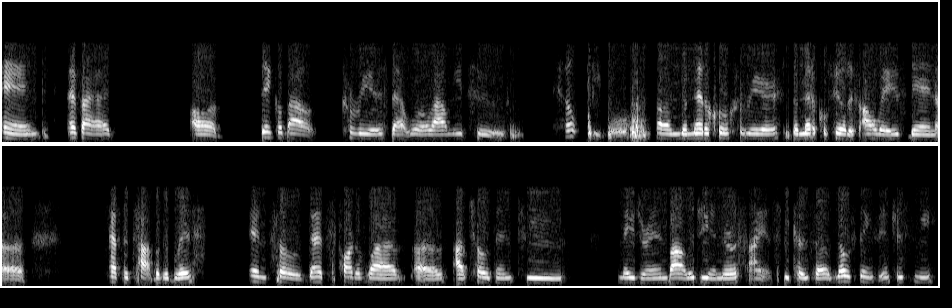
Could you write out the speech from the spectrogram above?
And as I uh think about careers that will allow me to help people, um the medical career, the medical field has always been uh at the top of the list and so that's part of why uh, I've chosen to major in biology and neuroscience because uh, those things interest me,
